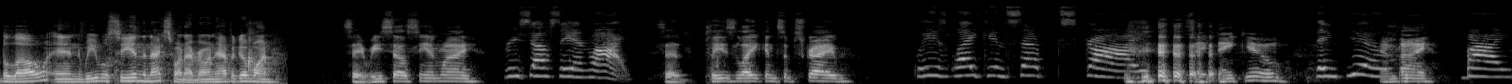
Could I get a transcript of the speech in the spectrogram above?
below, and we will see you in the next one. Everyone, have a good one. Say resell CNY. Resell CNY. Said please like and subscribe. Please like and subscribe. Say thank you Thank you. and bye. Bye.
